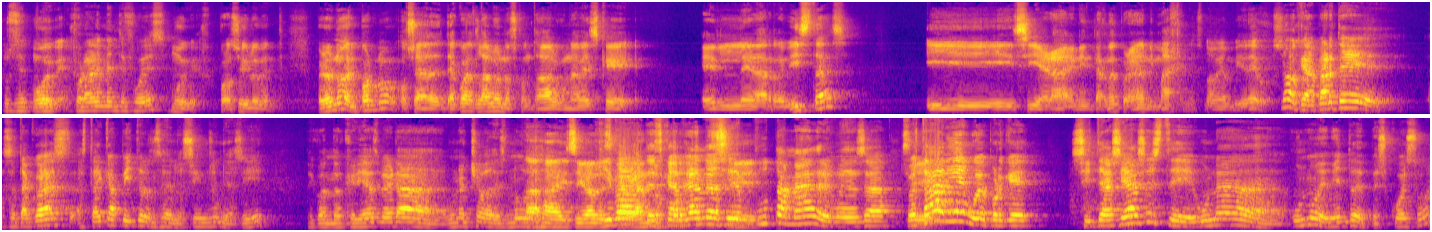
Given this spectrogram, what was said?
Pues eh, Muy por- vieja. probablemente fue eso. Muy vieja, posiblemente. Pero no, el porno, o sea, de acuerdo, Lalo nos contaba alguna vez que él era revistas y sí era en internet, pero eran imágenes, no habían videos. No, que aparte, o sea, ¿te acuerdas? Hasta hay capítulos no sé, de Los Simpsons y así, de cuando querías ver a una chava desnuda. Ajá, y se iba que iba descargando. descargando por- así de sí. puta madre, güey. O sea, pero Sí. estaba bien, güey, porque si te hacías este una un movimiento de pescuezo,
